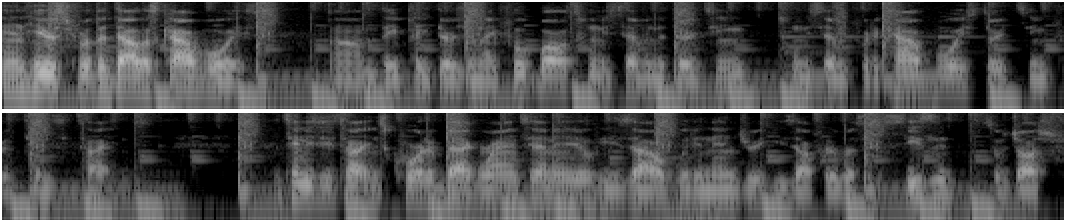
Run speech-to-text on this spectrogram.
And here's for the Dallas Cowboys. Um, they played Thursday night football, 27 to 13, 27 for the Cowboys, 13 for the Tennessee Titans. The Tennessee Titans quarterback Ryan Tannehill, he's out with an injury. He's out for the rest of the season. So Josh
